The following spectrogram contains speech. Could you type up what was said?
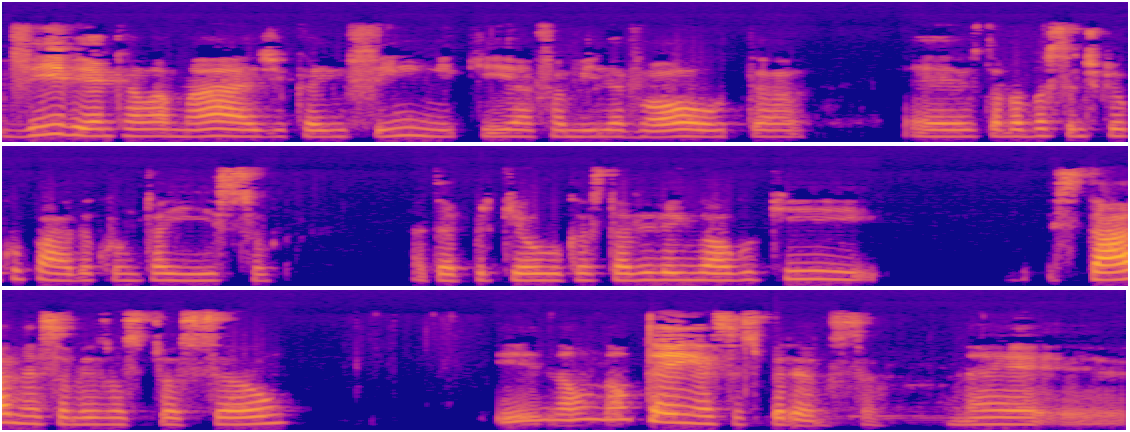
vivem aquela mágica, enfim, e que a família volta. É, eu estava bastante preocupada quanto a isso, até porque o Lucas está vivendo algo que está nessa mesma situação e não, não tem essa esperança, né?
